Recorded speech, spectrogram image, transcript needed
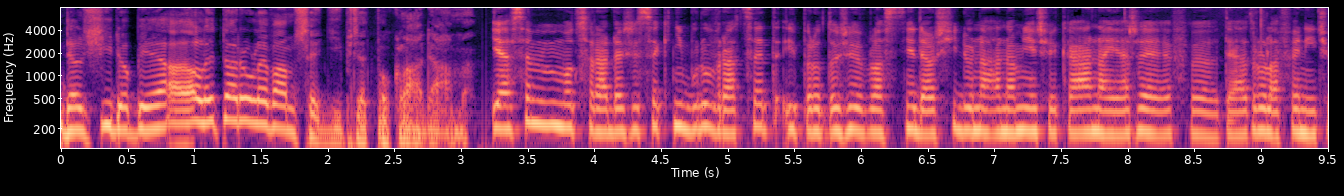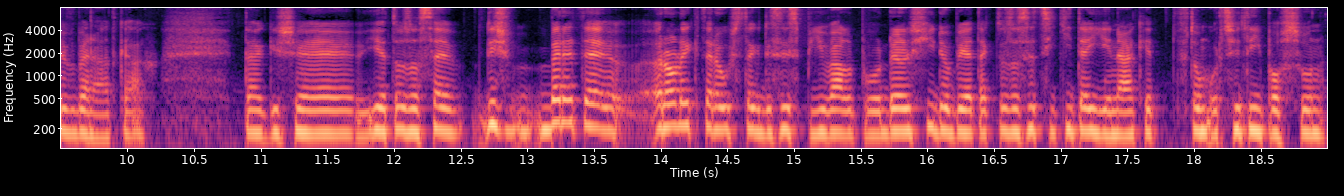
delší době, ale ta role vám sedí, předpokládám. Já jsem moc ráda, že se k ní budu vracet, i protože vlastně další Dona Anna mě čeká na jaře v teatru La Fenice v Benátkách. Takže je to zase, když berete roli, kterou jste kdysi zpíval po delší době, tak to zase cítíte jinak, je v tom určitý posun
